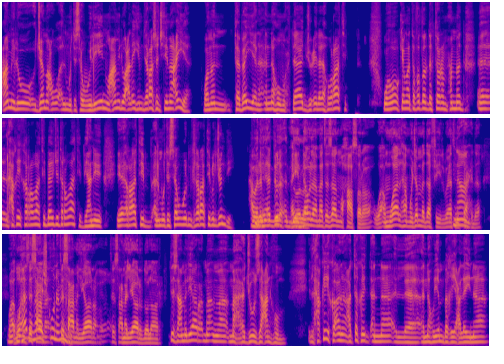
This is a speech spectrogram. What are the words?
عملوا جمعوا المتسولين وعملوا عليهم دراسة اجتماعية. ومن تبين أنه محتاج جعل له راتب. وهو كما تفضل دكتور محمد آه، الحقيقة الرواتب لا يوجد رواتب. يعني راتب المتسول مثل راتب الجندي حوالي 100 دولار. هي الدولة ما تزال محاصرة وأموالها مجمدة في الولايات نعم. المتحدة. وهذا ما يشكون منه. 9 مليار 9 مليار دولار. 9 مليار ما- ما- محجوزة عنهم. الحقيقة أنا أعتقد أن ال- أنه ينبغي علينا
